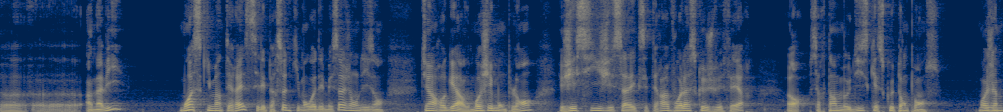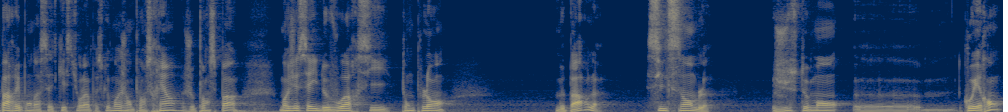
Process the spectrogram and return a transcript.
euh, un avis, moi ce qui m'intéresse c'est les personnes qui m'envoient des messages en disant tiens, regarde, moi j'ai mon plan, j'ai ci, j'ai ça, etc. Voilà ce que je vais faire. Alors, certains me disent, qu'est-ce que tu en penses? Moi, j'aime pas répondre à cette question-là parce que moi, j'en pense rien, je pense pas. Moi, j'essaye de voir si ton plan me parle, s'il semble justement euh, cohérent,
